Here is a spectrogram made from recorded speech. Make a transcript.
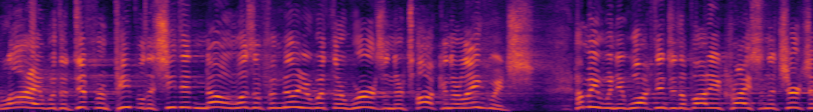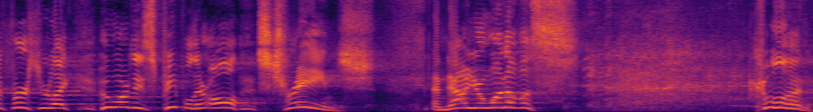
lay with a different people that she didn't know and wasn't familiar with their words and their talk and their language. How many, when you walked into the body of Christ in the church at first, you're like, who are these people? They're all strange. And now you're one of us. Come on.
